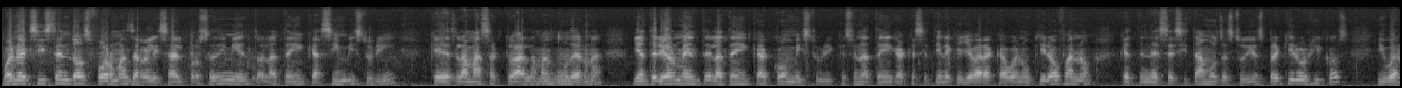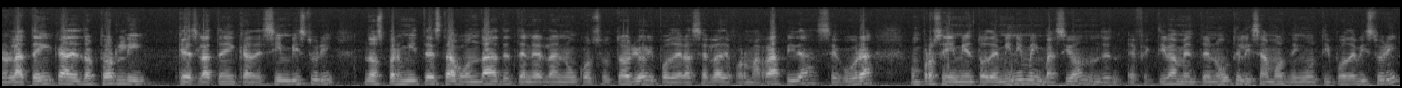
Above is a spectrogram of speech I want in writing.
Bueno, existen dos formas de realizar el procedimiento, la técnica sin bisturí, que es la más actual, la más moderna, y anteriormente la técnica con bisturí, que es una técnica que se tiene que llevar a cabo en un quirófano, que necesitamos de estudios prequirúrgicos, y bueno, la técnica del doctor Lee que es la técnica de sin bisturí, nos permite esta bondad de tenerla en un consultorio y poder hacerla de forma rápida, segura, un procedimiento de mínima invasión donde efectivamente no utilizamos ningún tipo de bisturí,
